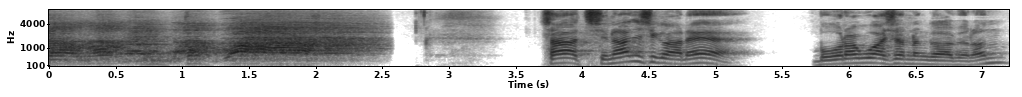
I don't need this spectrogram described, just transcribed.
영어 능통. 와. 자, 지난 시간에 뭐라고 하셨는가 하면은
